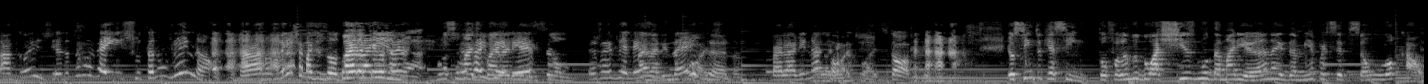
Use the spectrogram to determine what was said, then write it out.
há dois dias. Eu tô uma velha enxuta, não vem, não. Tá? Não vem chamar de doutora. Bailarina. Já, vou chamar de bailarina, então. Eu já envelheço bailarina 10 pode. anos. Bailarina, bailarina pode. pode. Top. eu sinto que, assim, tô falando do achismo da Mariana e da minha percepção local.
